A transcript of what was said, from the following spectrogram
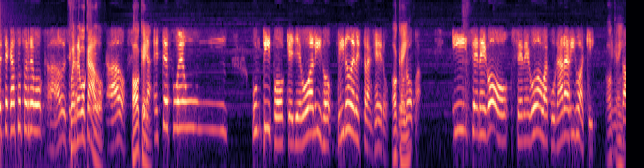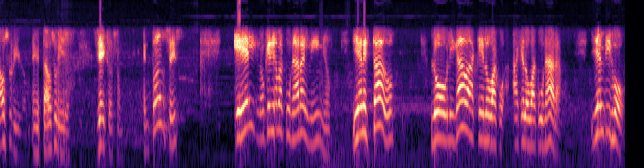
ese caso fue revocado. ese ¿Fue caso revocado? revocado. Ok. Mira, este fue un, un tipo que llevó al hijo, vino del extranjero, Ok. de Europa, y se negó, se negó a vacunar al hijo aquí, en Estados Unidos, en Estados Unidos, Jacobson. Entonces, él no quería vacunar al niño y el Estado lo obligaba a que lo vacu- a que lo vacunara. Y él dijo,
